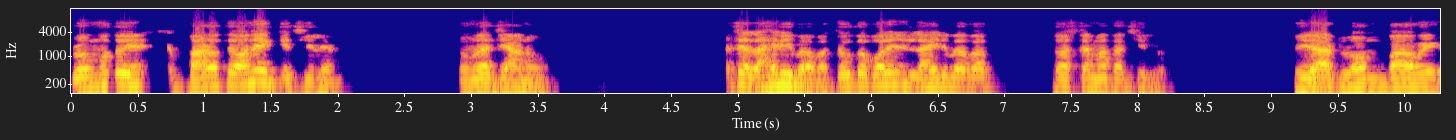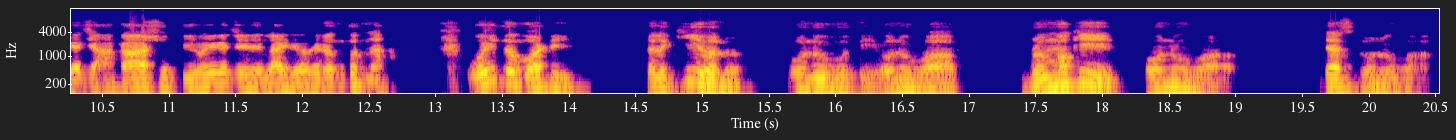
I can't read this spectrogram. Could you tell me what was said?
ব্রহ্ম তো ভারতে অনেকে ছিলেন। তোমরা জানো। আচ্ছা লাহিড়ী বাবা, কেউ তো বলেনি লাহিড়ী বাবা দশটা মাথা ছিল। বিরাট লম্বা হয়ে গেছে, আকাশ অব্দি হয়ে গেছে লাইট হবে এরকম তো না। ওই তো বডি তাহলে কি হলো? অনুভূতি, অনুভব। ব্রহ্ম কি? অনুভব। জাস্ট অনুভব।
